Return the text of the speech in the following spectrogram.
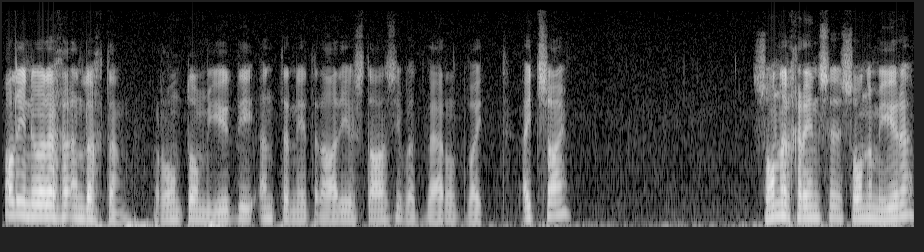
al die nodige inlichting rondom hierdie internet radiostasie wat wereldwijd uitsaai sonder grense, sonder mure,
